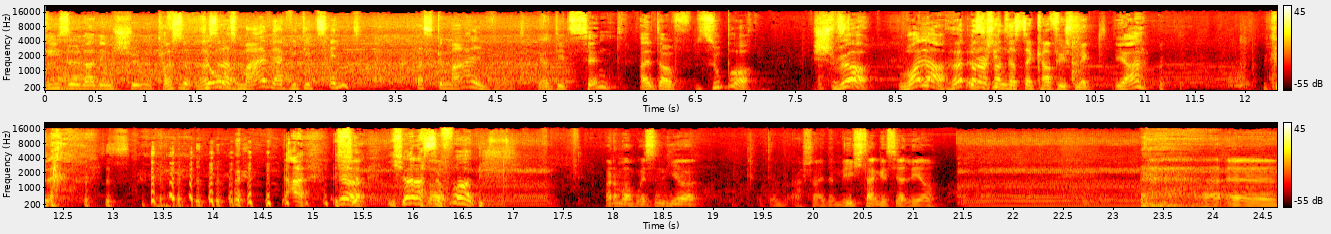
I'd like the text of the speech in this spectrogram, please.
äh, rieseln, da den schönen Kaffee. Hast du, hast du das Malwerk, wie dezent das gemahlen wird? Ja, dezent, Alter, super. Ich schwör, voila. Hört man doch schon, dass der Kaffee schmeckt. Ja? Klar. ja, ich, ich höre das sofort. Warte mal, wo ist denn hier... Ach scheiße, der Milchtank ist ja leer. Äh,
